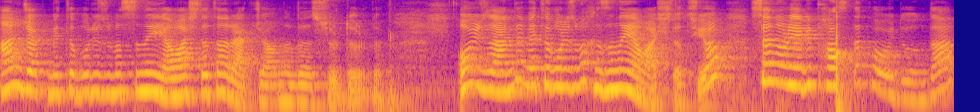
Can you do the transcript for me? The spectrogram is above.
ancak metabolizmasını yavaşlatarak canlılığı sürdürdü. O yüzden de metabolizma hızını yavaşlatıyor. Sen oraya bir pasta koyduğunda,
